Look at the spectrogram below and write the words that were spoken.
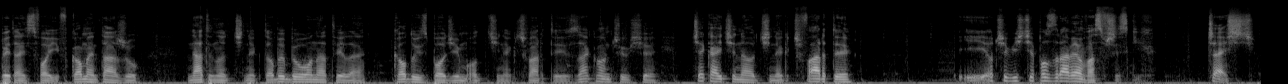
pytań swoich w komentarzu. Na ten odcinek to by było na tyle. Koduj z Bodziem, odcinek czwarty zakończył się. Czekajcie na odcinek czwarty. I oczywiście pozdrawiam Was wszystkich. Cześć!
